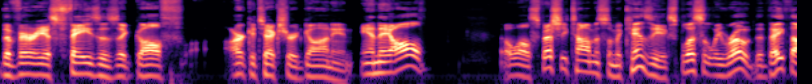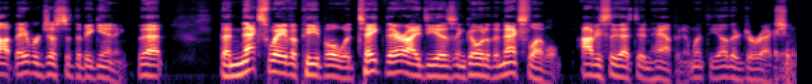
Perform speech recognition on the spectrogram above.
the various phases that golf architecture had gone in. And they all, well, especially Thomas and MacKenzie, explicitly wrote that they thought they were just at the beginning, that the next wave of people would take their ideas and go to the next level. Obviously, that didn't happen. It went the other direction.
